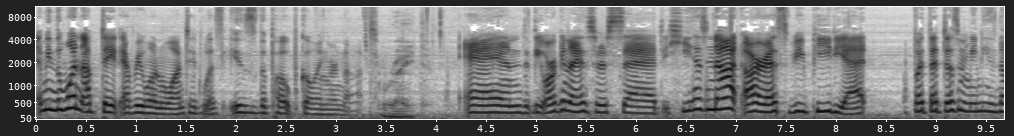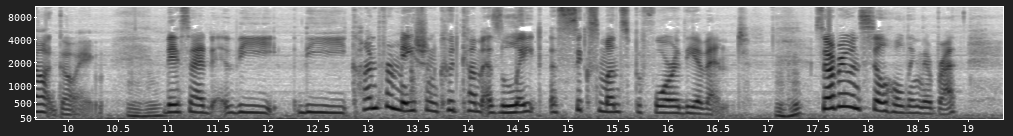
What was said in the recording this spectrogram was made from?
I mean, the one update everyone wanted was is the Pope going or not? Right. And the organizers said he has not RSVP'd yet, but that doesn't mean he's not going. Mm-hmm. They said the the confirmation could come as late as six months before the event. Mm-hmm. So everyone's still holding their breath.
